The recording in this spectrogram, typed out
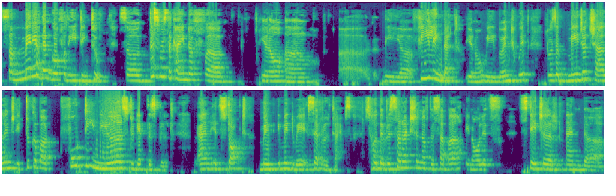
some many of them go for the eating too. So this was the kind of um, you know um, uh, the uh, feeling that you know we went with it was a major challenge. It took about 14 years to get this built and it stopped mid, midway several times. So the resurrection of the sabha in all its stature and uh,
